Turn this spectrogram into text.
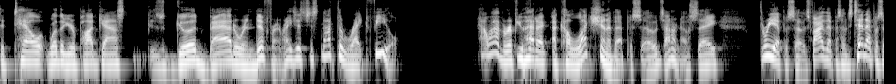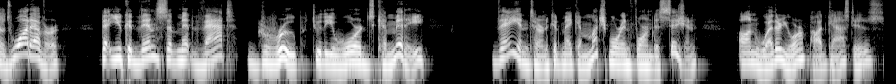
to tell whether your podcast is good, bad, or indifferent, right? It's just not the right feel. However, if you had a, a collection of episodes, I don't know, say three episodes, five episodes, 10 episodes, whatever, that you could then submit that group to the awards committee, they in turn could make a much more informed decision on whether your podcast is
